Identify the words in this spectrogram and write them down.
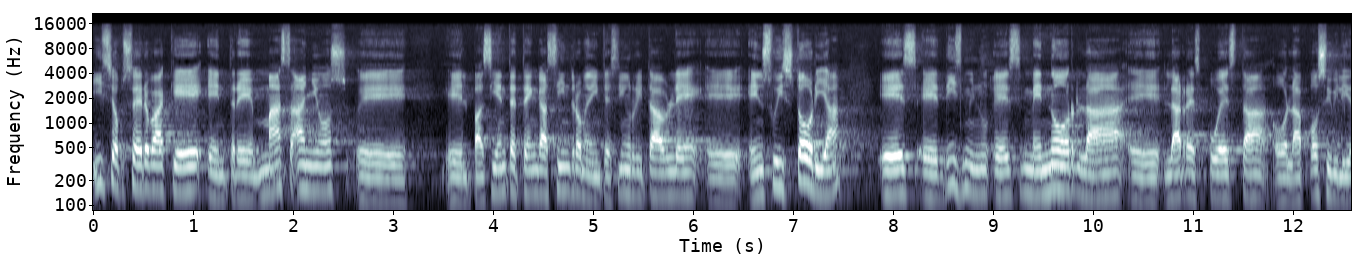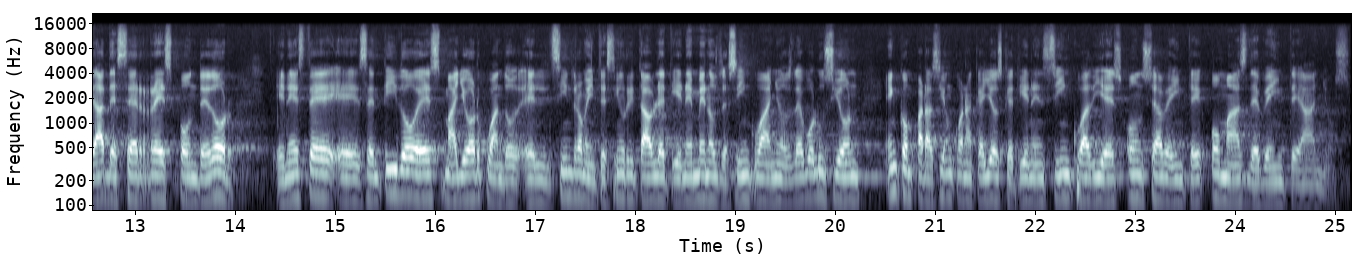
y se observa que entre más años eh, el paciente tenga síndrome de intestino irritable eh, en su historia, es, menor la respuesta o la posibilidad de ser respondedor. En este eh, sentido es mayor cuando el síndrome intestino irritable tiene menos de 5 años de evolución en comparación con aquellos que tienen 5 a 10, 11 a 20 o más de 20 años.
